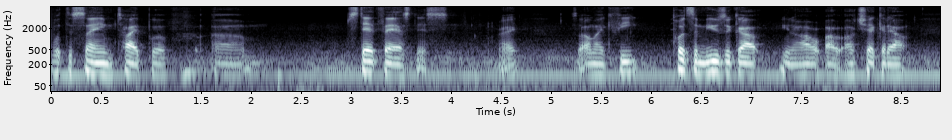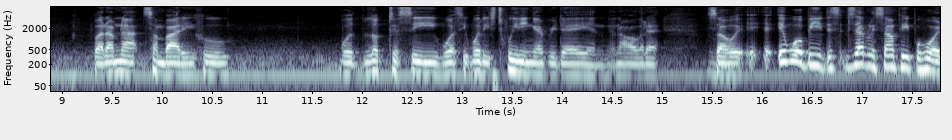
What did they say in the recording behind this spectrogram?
with the same type of um, steadfastness, right? So I'm like, if he puts some music out, you know, I'll, I'll, I'll check it out, but I'm not somebody who would look to see what's he, what he's tweeting every day and, and all of that. So it, it, it will be there's definitely some people who are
